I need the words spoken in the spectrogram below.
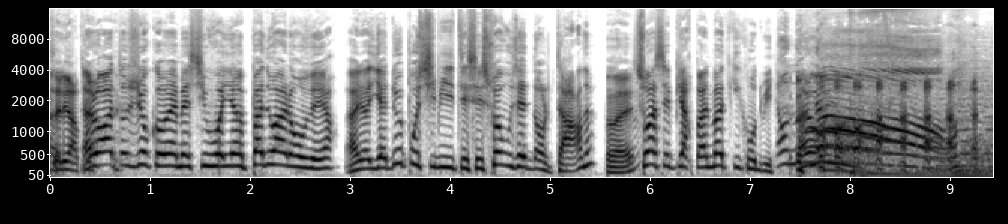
Salut, Arthur. Alors attention quand même, hein, si vous voyez un panneau à l'envers, il y a deux possibilités. C'est soit vous êtes dans le Tarn, Ouais. soit c'est Pierre Palmade qui conduit. Oh non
